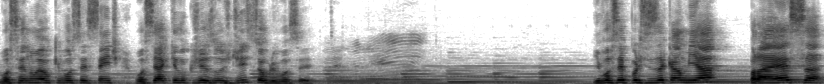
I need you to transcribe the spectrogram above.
Você não é o que você sente. Você é aquilo que Jesus disse sobre você. E você precisa caminhar para essa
